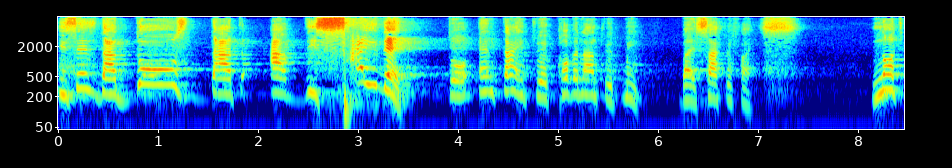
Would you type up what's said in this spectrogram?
It says that those that have decided to enter into a covenant with me by sacrifice. Not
